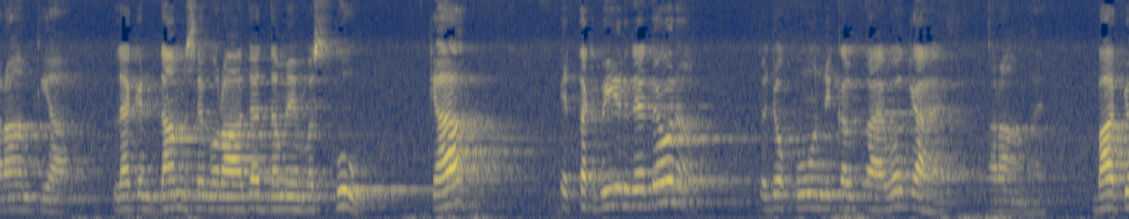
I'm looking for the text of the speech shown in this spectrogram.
حرام کیا۔ لیکن دم سے مراد ہے دم مسکو کیا؟ یہ تکبیر دیتے ہو نا، تو جو خون نکلتا ہے وہ کیا ہے؟ حرام ہے۔ باقی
